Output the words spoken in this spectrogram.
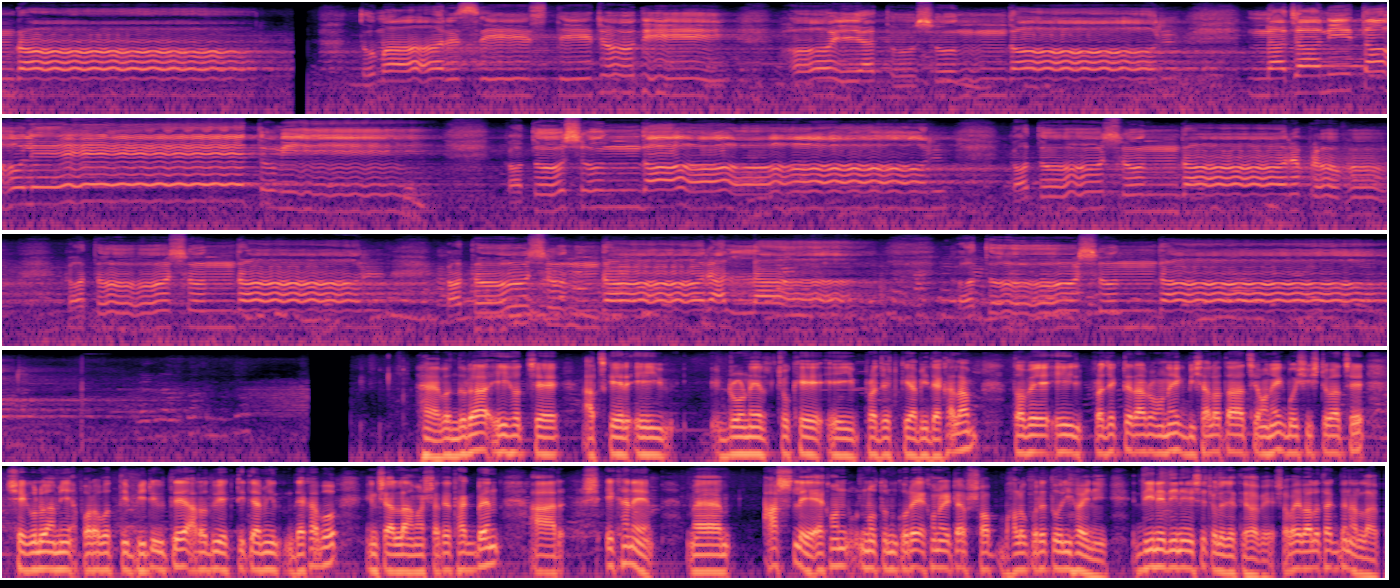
জানি তাহলে তুমি কত সুন্দর কত সুন্দর প্রভু, কত সুন্দর কত সুন্দর আল্লাহ, কত সুন্দর। হ্যাঁ বন্ধুরা, এই হচ্ছে আজকের এই ড্রোনের চোখে এই প্রজেক্টকে আমি দেখালাম। তবে এই প্রজেক্টের আরও অনেক বিশালতা আছে, অনেক বৈশিষ্ট্য আছে, সেগুলো আমি পরবর্তী ভিডিওতে আরও দু একটিতে আমি দেখাবো। ইনশাল্লাহ আমার সাথে থাকবেন। আর এখানে আসলে এখন নতুন করে এখনও এটা সব ভালো করে তৈরি হয়নি। দিনে দিনে এসে চলে যেতে হবে। সবাই ভালো থাকবেন, আল্লাহ।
